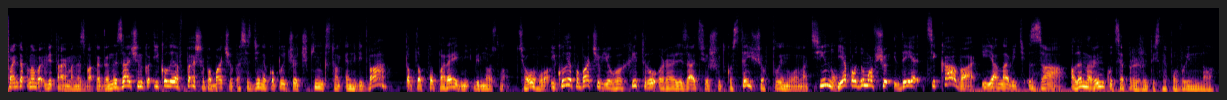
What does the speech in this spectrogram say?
Пані та панове, вітаю, мене звати Денис Зайченко. І коли я вперше побачив SSD накопичувач Kingston NV2, тобто попередній відносно цього, і коли я побачив його хитру реалізацію швидкостей, що вплинуло на ціну, я подумав, що ідея цікава, і я навіть за, але на ринку це прижитись не повинно.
